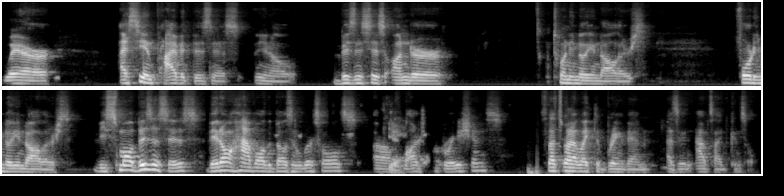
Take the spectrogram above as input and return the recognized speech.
where I see in private business, you know, businesses under twenty million dollars, forty million dollars. These small businesses, they don't have all the bells and whistles, uh, yeah. large corporations. So that's what I like to bring them as an outside consultant.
